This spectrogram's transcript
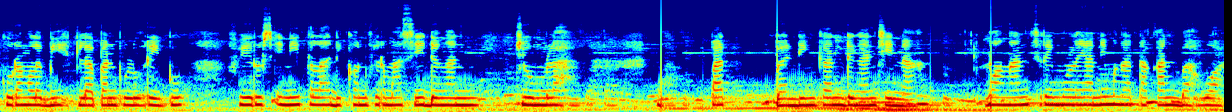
kurang lebih 80.000 virus ini telah dikonfirmasi dengan jumlah 4 bandingkan dengan Cina. Muangan Sri Mulyani mengatakan bahwa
